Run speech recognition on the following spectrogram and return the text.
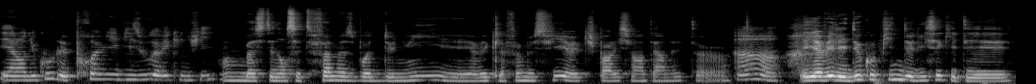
Et alors du coup, le premier bisou avec une fille? Hum, Bah, c'était dans cette fameuse boîte de nuit et avec la fameuse fille avec qui je parlais sur internet. euh. Ah, Et il y avait les deux copines de lycée qui étaient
